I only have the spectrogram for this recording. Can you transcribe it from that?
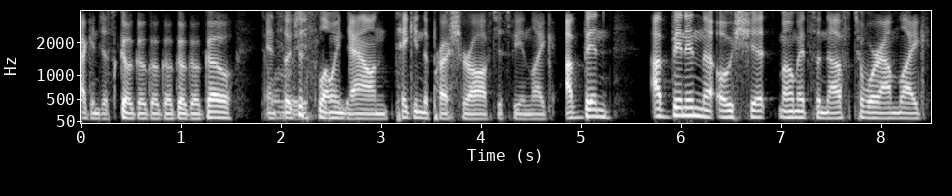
I can just go, go, go, go, go, go, go. And so just slowing down, taking the pressure off, just being like, I've been I've been in the oh shit moments enough to where I'm like,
